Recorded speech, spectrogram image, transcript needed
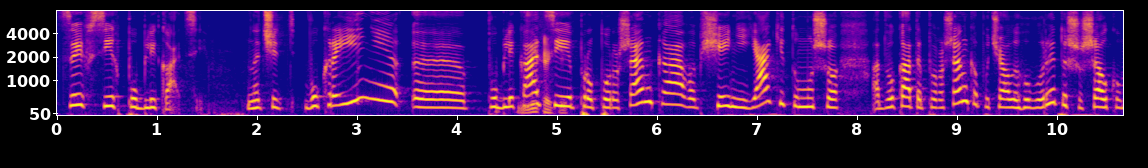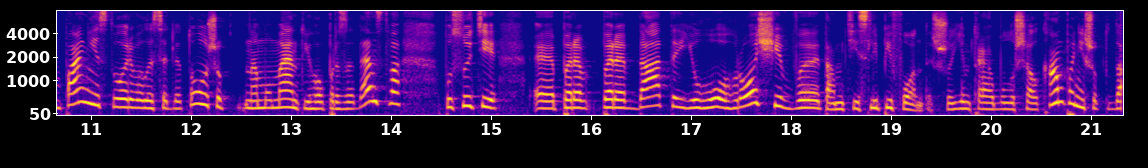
цих всіх публікацій? Значить, в Україні е, публікації Ніякі. про Порошенка взагалі ніякі, тому що адвокати Порошенка почали говорити, що шел компанії створювалися для того, щоб на момент його президентства по суті е, передати його гроші в там ті сліпі фонди, що їм треба було Shell Company, щоб туди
